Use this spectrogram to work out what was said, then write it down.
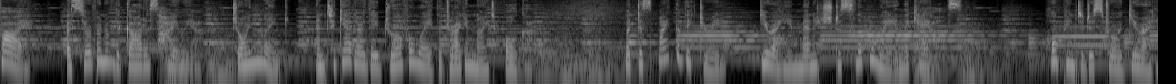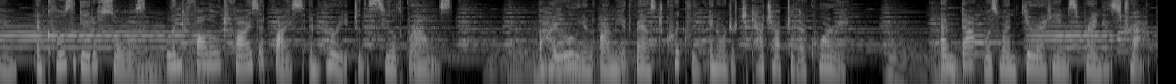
Fi, a servant of the goddess Hylia, joined Link, and together they drove away the Dragon Knight Volga. But despite the victory, Girahim managed to slip away in the chaos. Hoping to destroy Girahim and close the Gate of Souls, Link followed Fi's advice and hurried to the sealed grounds. The Hyrulean army advanced quickly in order to catch up to their quarry. And that was when Girahim sprang his trap.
